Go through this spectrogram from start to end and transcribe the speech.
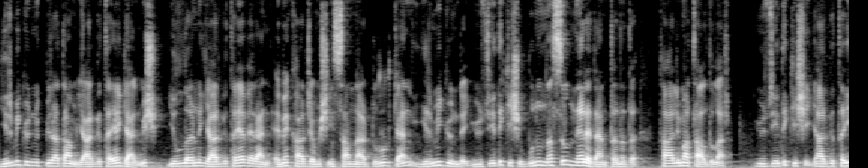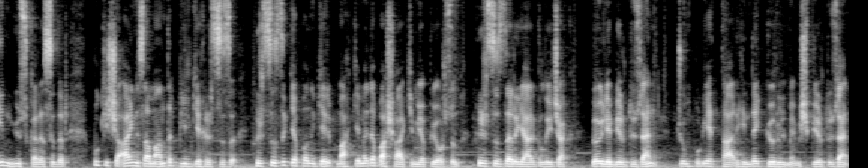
20 günlük bir adam Yargıtay'a gelmiş, yıllarını Yargıtay'a veren, emek harcamış insanlar dururken 20 günde 107 kişi bunu nasıl nereden tanıdı? Talimat aldılar. 107 kişi Yargıtay'ın yüz karasıdır. Bu kişi aynı zamanda bilgi hırsızı. Hırsızlık yapanı gelip mahkemede başhakim yapıyorsun. Hırsızları yargılayacak. Böyle bir düzen Cumhuriyet tarihinde görülmemiş bir düzen.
